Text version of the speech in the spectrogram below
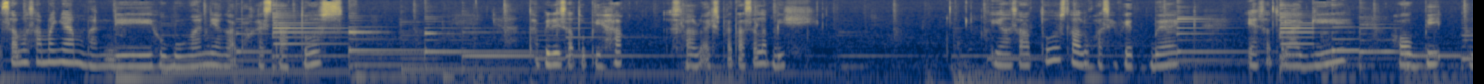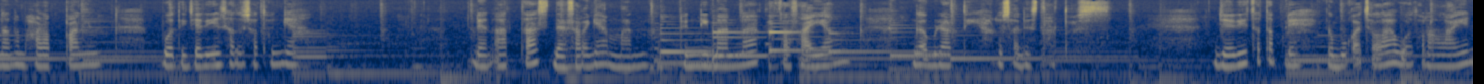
Sama-sama nyaman di hubungan yang gak pakai status. Tapi di satu pihak selalu ekspektasi lebih. Yang satu selalu kasih feedback yang satu lagi hobi menanam harapan buat dijadiin satu-satunya. Dan atas dasar nyaman dan di mana kata sayang gak berarti harus ada status. Jadi tetap deh ngebuka celah buat orang lain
